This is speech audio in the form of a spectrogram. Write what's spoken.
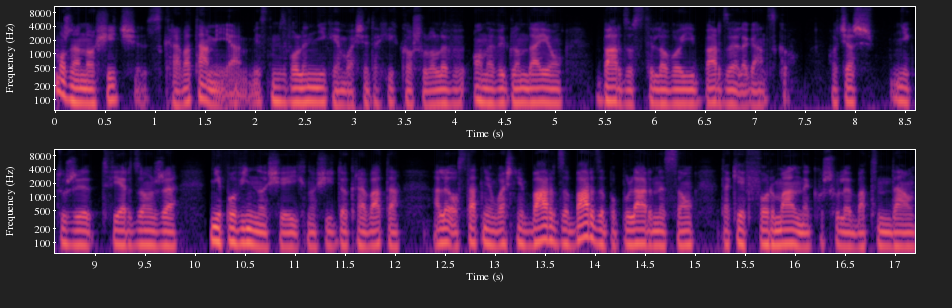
można nosić z krawatami. Ja jestem zwolennikiem właśnie takich koszul. One, one wyglądają bardzo stylowo i bardzo elegancko. Chociaż niektórzy twierdzą, że nie powinno się ich nosić do krawata, ale ostatnio właśnie bardzo, bardzo popularne są takie formalne koszule button down,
